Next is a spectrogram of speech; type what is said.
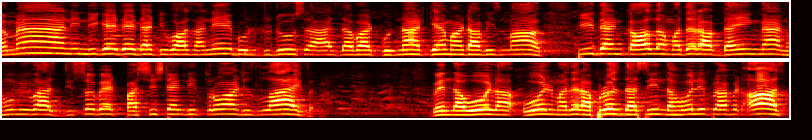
The man indicated that he was unable to do so as the word could not come out of his mouth. He then called the mother of dying man whom he was disobeyed persistently throughout his life. When the old, old mother approached the scene, the Holy Prophet asked,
